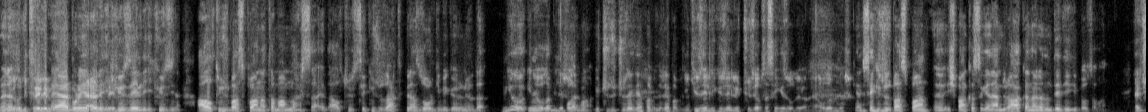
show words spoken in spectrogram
Ben- bu yılı bitirelim. Eğer buraya böyle Derdi. 250 200 600 bas puana tamamlarsa ya da 600 800 artık biraz zor gibi görünüyor da Yok yine olabilir. Olur mu? 300-350 yapabilir, yapabilir. 250 250 300 yapsa 8 oluyor. Yani olabilir. Yani 800 bas puan e, İş Bankası Genel Müdürü Hakan Aran'ın dediği gibi o zaman. Yani çünkü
